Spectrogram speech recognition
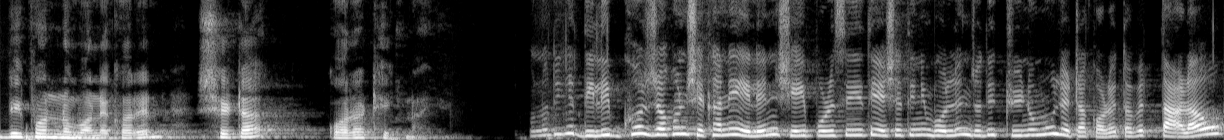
বিপন্ন মনে করেন সেটা করা ঠিক নয়। অন্যদিকে দিলীপ ঘোষ যখন সেখানে এলেন সেই পরিস্থিতিতে এসে তিনি বললেন যদি তৃণমূল এটা করে তবে তারাও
